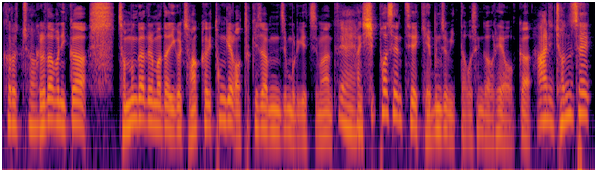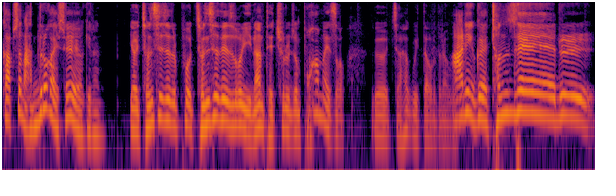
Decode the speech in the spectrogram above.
그렇죠. 그러다 보니까 전문가들마다 이걸 정확하게 통계를 어떻게 잡는지 모르겠지만 예. 한 10%의 갭은 좀 있다고 생각을 해요. 그러니까 아니 전세 값은 안 들어가 있어요 여기는. 전세제도 포 전세제도로 인한 대출을 좀 포함해서 그 하고 있다고 그러더라고요. 아니 그 전세를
